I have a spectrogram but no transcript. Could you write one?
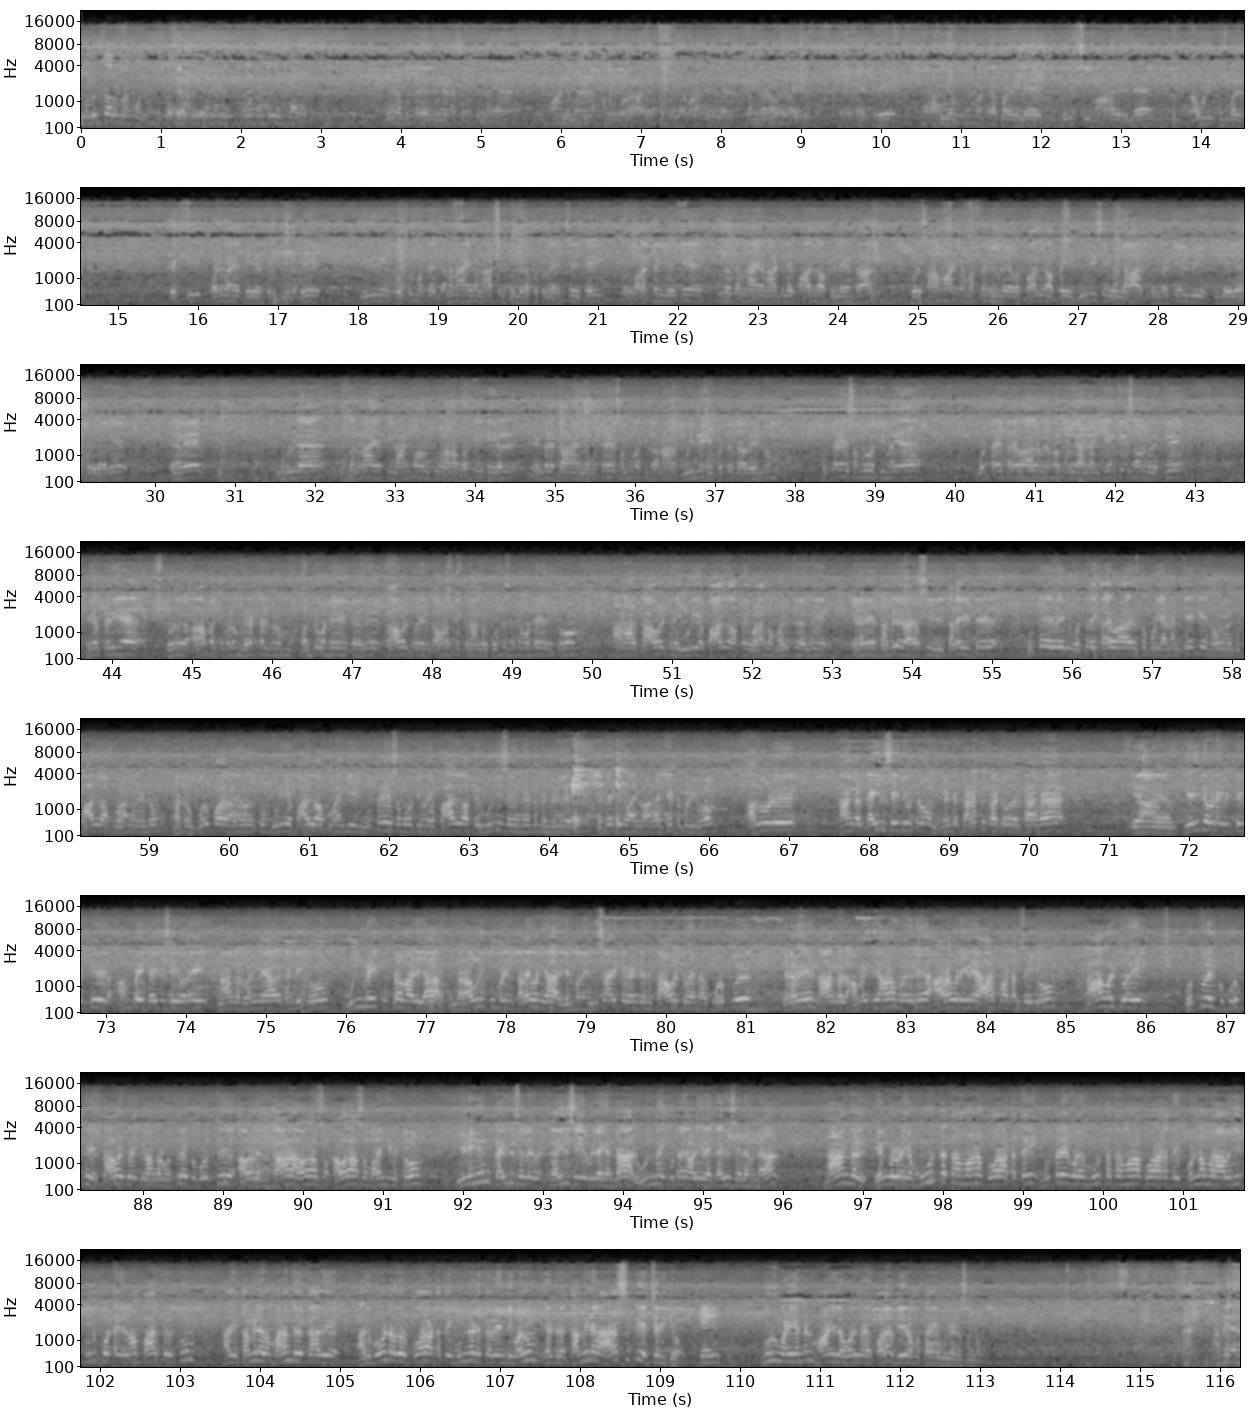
ஒரு நிமிஷம் வரமா போதும் வீரமுத்திரையர் முன்னேற்ற சங்கத்தினுடைய மாநில அமைப்பாளராக இருக்கக்கூடிய வழக்கறிஞர் சந்தர் அவர்களை நேற்று மதியம் பட்ட திருச்சி மாநகரில் ரவுடி கும்பல் வெட்டி படுகாயத்தை ஏற்படுத்தியுள்ளது இது ஒட்டுமொத்த ஜனநாயக நாட்டிற்கும் விடப்பட்டுள்ள எச்சரிக்கை. ஒரு வழக்கறிஞருக்கே இந்த ஜனநாயக நாட்டிலே பாதுகாப்பு இல்லை என்றால் ஒரு சாமானிய மக்களினுடைய பாதுகாப்பை உறுதி செய்வது யார் என்ற கேள்வி இங்கே ஏற்படுகிறது. எனவே இங்குள்ள ஜனநாயகத்தின் நான்காவது தூணான பத்திரிகைகள் எங்களுக்கான இந்த முத்திரை சமூகத்திற்கான உரிமையை பெற்றுத்தர வேண்டும். முத்திரை சமூகத்தினுடைய ஒற்றை தலைவராக விளங்கக்கூடிய அண்ணன் கே கேஸ் அவர்களுக்கு மிகப்பெரிய ஒரு ஆபத்துகளும் மிரட்டல்களும் வந்து கொண்டே இருக்கிறது. காவல்துறையின் கவனத்திற்கு நாங்கள் கொண்டு சென்று கொண்டே இருக்கிறோம். ஆனால் காவல்துறை உரிய பாதுகாப்பை வழங்க மறுக்கிறது. எனவே தமிழக அரசு இதில் தலையிட்டு முத்திரைகளின் ஒற்றை தலைவராக இருக்கக்கூடிய அண்ணன் கே. கே. அவர்களுக்கு பாதுகாப்பு வழங்க வேண்டும் மற்றும் பொறுப்பாளர் அனைவருக்கும் உரிய பாதுகாப்பு வழங்கி முத்திரை சமூகத்தினுடைய பாதுகாப்பை உறுதி செய்ய வேண்டும் என்று இந்த பேட்டியின் வாயிலாக கேட்டுக்கொள்கிறோம். அதோடு நாங்கள் கைது செய்துவிட்டோம் என்று கணக்கு காட்டுவதற்காக எய்தவனை விட்டுவிட்டு அம்பை கைது செய்வதை நாங்கள் வன்மையாக கண்டிக்கிறோம். உண்மை குற்றவாளி யார்? இந்த ரவுடி கும்பலின் தலைவன் யார் என்பதை விசாரிக்க வேண்டியது காவல்துறையினர் பொறுப்பு. எனவே நாங்கள் அமைதியான முறையிலே அறவழியிலே ஆர்ப்பாட்டம் செய்கிறோம். காவல்துறை ஒத்துழைப்பு கொடுத்து காவல்துறைக்கு நாங்கள் ஒத்துழைப்பு கொடுத்து அவர்களுக்கு கால அவகாசம் அவகாசம் வழங்கிவிட்டோம். இனியும் கைது செல்ல கைது செய்யவில்லை என்றால் உண்மை குற்றவாளிகளை கைது செய்யவில்லை நாங்கள் எங்களுடைய மூர்க்கத்தனமான போராட்டத்தை முத்திரைகளுடைய மூர்க்கத்தனமான போராட்டத்தை பொன்னமராவதி புதுக்கோட்டை எல்லாம் பார்த்திருக்கும். அதை தமிழகம் மறந்திருக்காது. அது போன்றதொரு போராட்டத்தை முன்னெடுக்க வேண்டி வரும் என்று தமிழக அரசுக்கு எச்சரிக்கிறோம். குரு மணிகண்டன் மாநில ஒருங்கிணைப்பாளர் வீரமுத்திரையர் முன்னேற்ற சங்கம். அப்படியே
